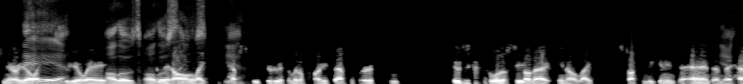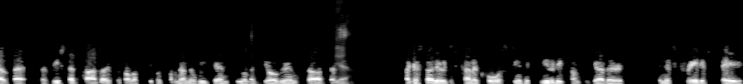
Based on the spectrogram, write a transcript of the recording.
scenario, Yeah, like yeah, yeah. Studio A All those all and those they'd things. all like have speakers and little parties afterwards. And it was just kind of cool to see all that, you know, like start from beginning to end. And they have that the reset project with all those people coming on the weekends doing like yoga and stuff. And Yeah. like I said, it was just kind of cool seeing the community come together in this creative space,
